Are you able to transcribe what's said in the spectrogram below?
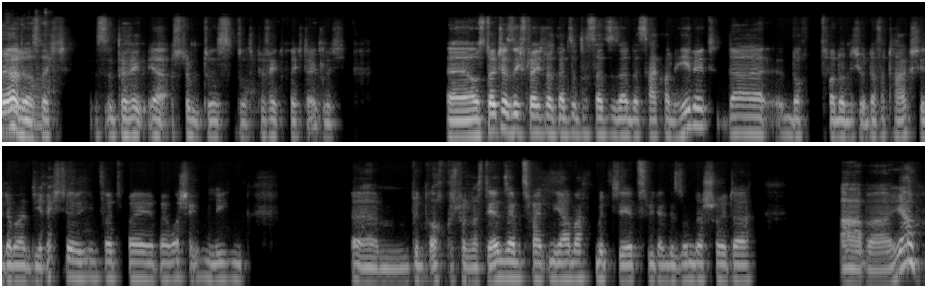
ja, du hast recht. Das ist perfekt. Ja, stimmt, du hast, du hast perfekt recht eigentlich. Äh, aus deutscher Sicht vielleicht noch ganz interessant zu sagen, dass Hakon Hedet da noch zwar noch nicht unter Vertrag steht, aber die Rechte jedenfalls bei, bei Washington liegen. Ähm, bin auch gespannt, was der in seinem zweiten Jahr macht mit jetzt wieder gesunder Schulter. Aber ja,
